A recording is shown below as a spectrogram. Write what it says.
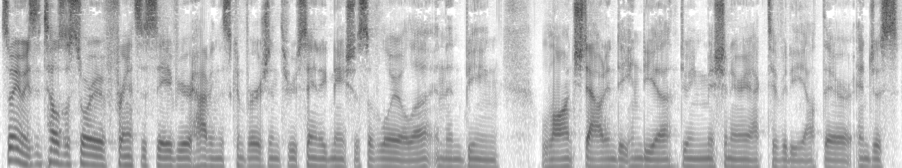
So, anyways, it tells the story of Francis Xavier having this conversion through St. Ignatius of Loyola and then being launched out into India, doing missionary activity out there, and just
